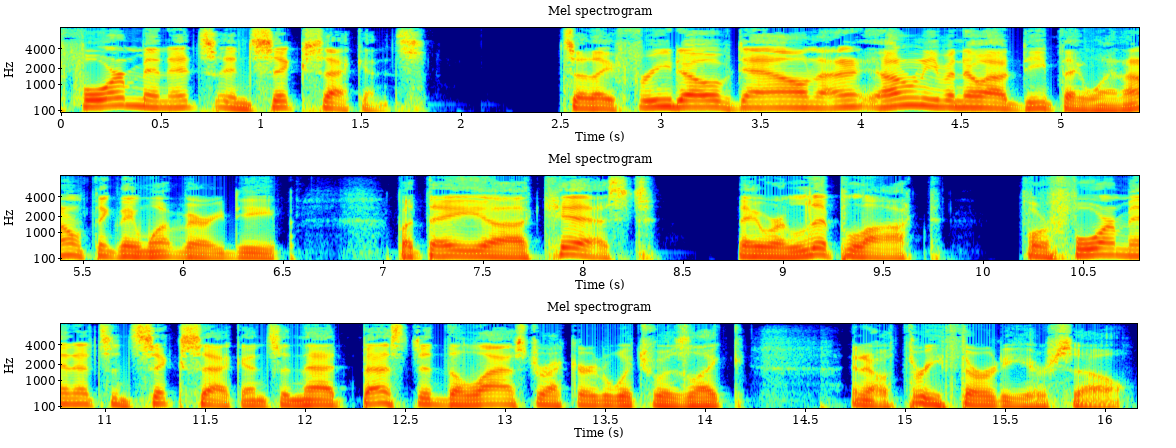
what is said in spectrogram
four minutes and six seconds. So they free dove down. I, I don't even know how deep they went. I don't think they went very deep, but they uh, kissed. They were lip locked for four minutes and six seconds, and that bested the last record, which was like, you know, three thirty or so.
